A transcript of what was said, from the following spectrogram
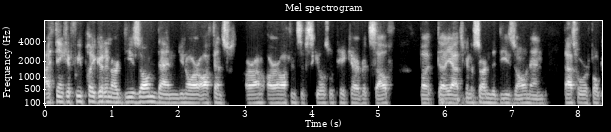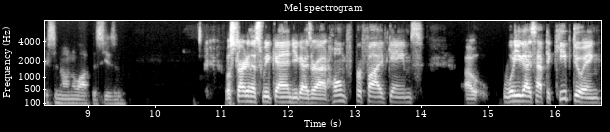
I think if we play good in our D zone, then you know our offense, our our offensive skills will take care of itself. But uh, yeah, it's going to start in the D zone, and that's what we're focusing on a lot this season. Well, starting this weekend, you guys are at home for five games. Uh, what do you guys have to keep doing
